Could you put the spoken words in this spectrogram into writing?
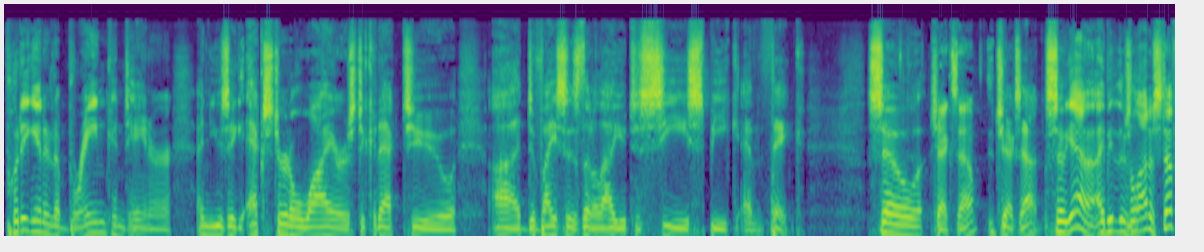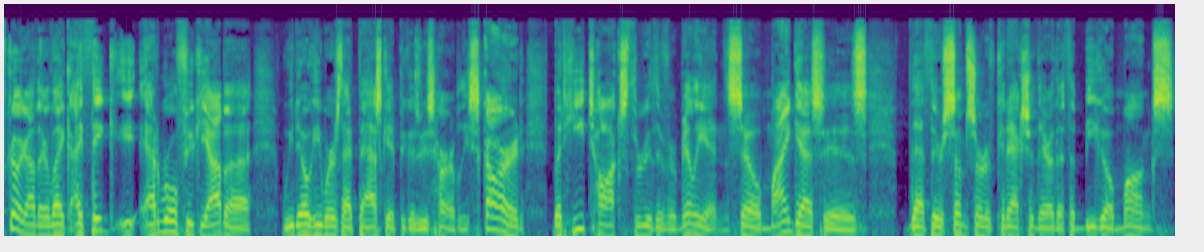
putting it in a brain container, and using external wires to connect to uh, devices that allow you to see, speak, and think. So Checks out. checks out. So yeah, I mean, there's a lot of stuff going on there. Like I think Admiral Fukuyama, we know he wears that basket because he's horribly scarred, but he talks through the Vermilion. So my guess is that there's some sort of connection there that the Migo monks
